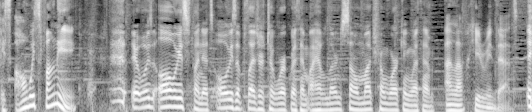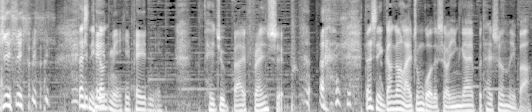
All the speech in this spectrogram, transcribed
It's always funny. it was always fun. It's always a pleasure to work with him. I have learned so much from working with him. I love hearing that. he paid me. He paid me. Paid you by friendship. 但是你刚刚来中国的时候，应该不太顺利吧？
